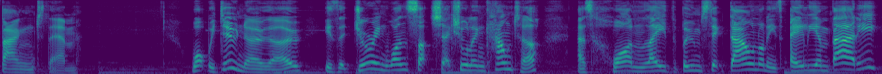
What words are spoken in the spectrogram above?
banged them. What we do know, though, is that during one such sexual encounter, as Juan laid the boomstick down on his alien baddie,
